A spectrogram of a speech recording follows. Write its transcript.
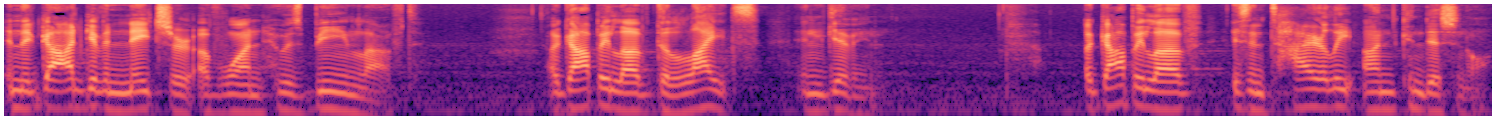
in the God given nature of one who is being loved. Agape love delights in giving. Agape love is entirely unconditional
